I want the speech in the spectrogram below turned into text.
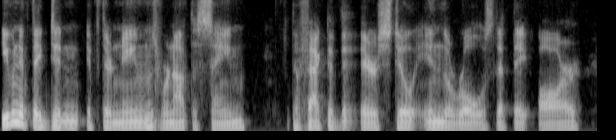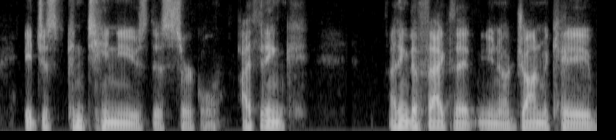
even if they didn't if their names were not the same, the fact that they're still in the roles that they are, it just continues this circle. I think I think the fact that you know John McCabe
